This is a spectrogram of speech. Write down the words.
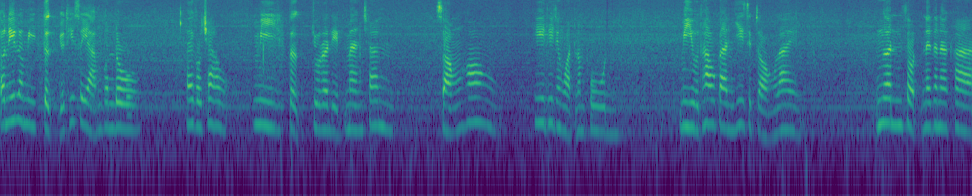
ตอนนี้เรามีตึกอยู่ที่สยามคอนโด ให้เขาเช่า มีตึกจุรดิตแมนชั่นสองห้องที่ที่จังหวัดลำพูน มีอยู่เท่ากัน22ไร่ เงินสดในธนาคาร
